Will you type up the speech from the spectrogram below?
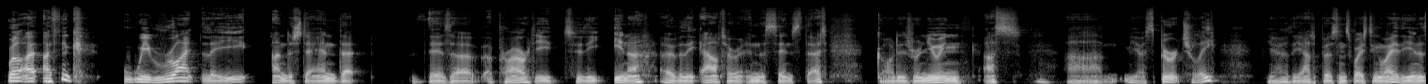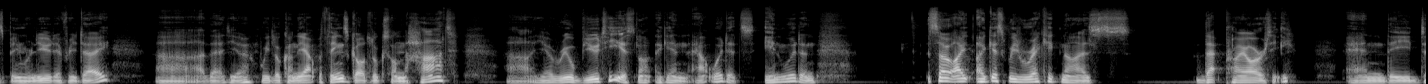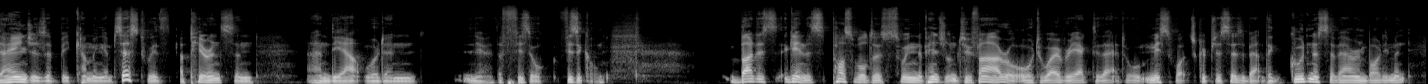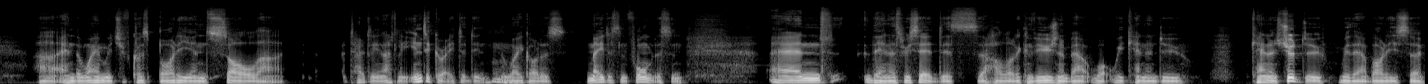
Well, I, I think we rightly understand that there's a, a, priority to the inner over the outer in the sense that God is renewing us, um, you know, spiritually. You know, the outer person's wasting away, the inner's being renewed every day. Uh, that you know, we look on the outward things, God looks on the heart uh, know, real beauty is not again outward; it's inward, and so I, I guess we recognise that priority and the dangers of becoming obsessed with appearance and and the outward and you know the physical physical. But it's again, it's possible to swing the pendulum too far or, or to overreact to that or miss what Scripture says about the goodness of our embodiment uh, and the way in which, of course, body and soul are totally and utterly integrated in mm. the hmm. way God has made us and formed us. And, and then, as we said, there's a whole lot of confusion about what we can and do, can and should do with our bodies. So,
